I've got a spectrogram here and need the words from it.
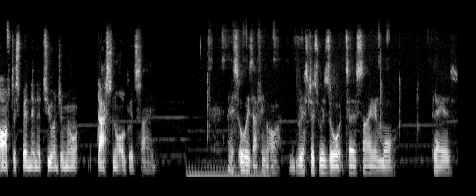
after spending a 200 mil, that's not a good sign. And it's always that thing. Oh, let's just resort to signing more players.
